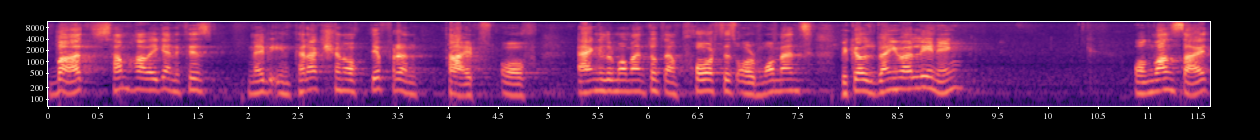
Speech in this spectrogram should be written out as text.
But somehow, again, it is maybe interaction of different types of angular momentums and forces or moments. Because when you are leaning, on one side,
